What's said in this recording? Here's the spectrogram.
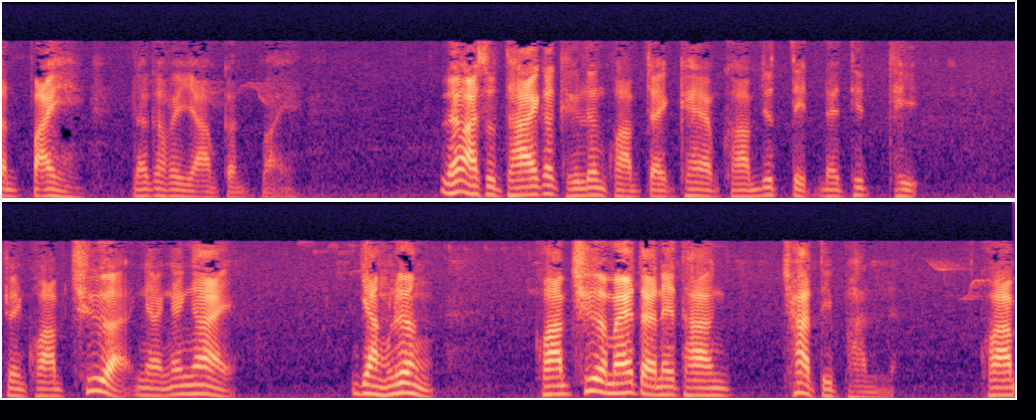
กันไป แล้วก็พยายามกันไป แล้วอันสุดท้ายก็คือเรื่องความใจแคบความยึดติดในทิฏฐิเป็นความเชื่อง่ายๆ อย่างเรื่องความเชื่อแม้แต่ในทางชาติพันธุ์ความ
